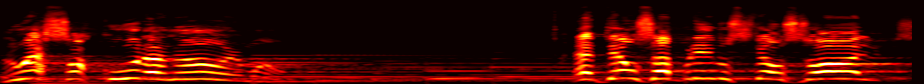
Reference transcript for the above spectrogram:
Não é só cura, não, irmão. É Deus abrindo os teus olhos.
